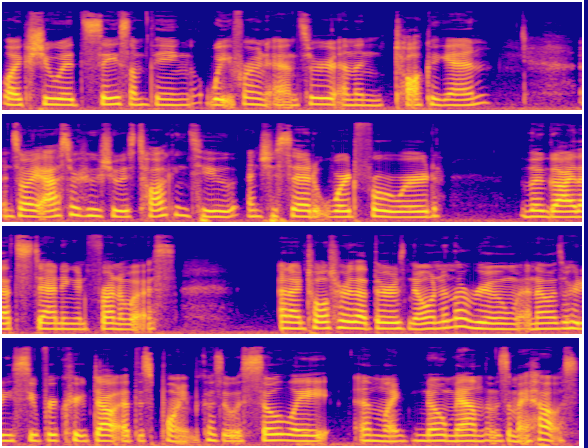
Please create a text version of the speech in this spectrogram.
Like she would say something, wait for an answer, and then talk again. And so I asked her who she was talking to, and she said, word for word, the guy that's standing in front of us. And I told her that there was no one in the room, and I was already super creeped out at this point because it was so late and like no man lives in my house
